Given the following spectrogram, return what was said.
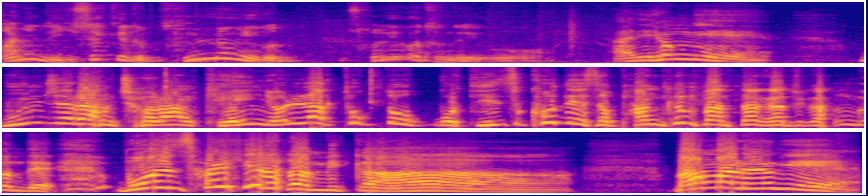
아니 근데 이 새끼들 분명히 이거 설계 같은데 이거. 아니 형님 문주랑 저랑 개인 연락톡도 없고 디스코드에서 방금 만나가지고 한 건데 뭔 설계를 합니까 막말로 형님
